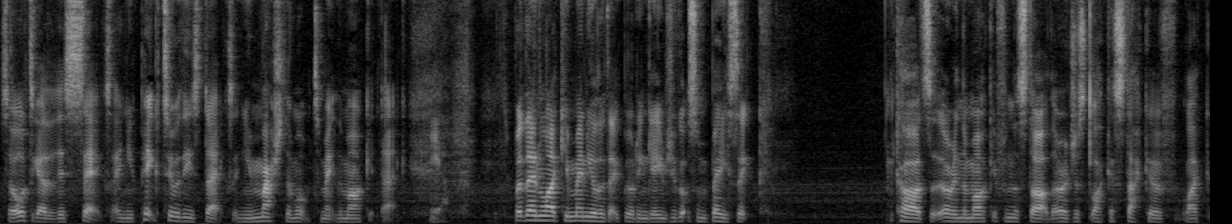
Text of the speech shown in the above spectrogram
So altogether, there's six, and you pick two of these decks and you mash them up to make the market deck. Yeah. But then, like in many other deck building games, you've got some basic cards that are in the market from the start that are just like a stack of like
